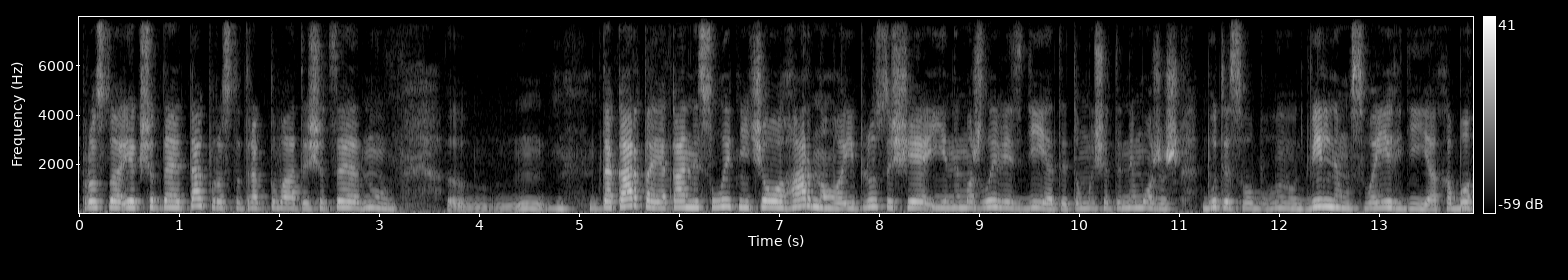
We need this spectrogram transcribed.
просто, якщо навіть так просто трактувати, що це ну. М, Та карта, яка не сулить нічого гарного, і плюс ще і неможливість діяти, тому що ти не можеш бути своб... ну, вільним в своїх діях. Або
